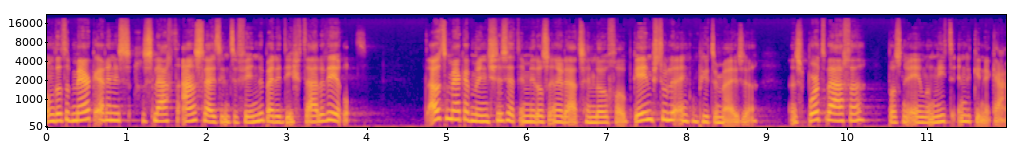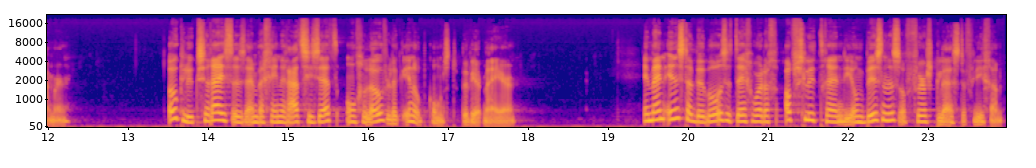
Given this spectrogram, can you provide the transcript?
Omdat het merk erin is geslaagd aansluiting te vinden bij de digitale wereld. Het automerk uit München zet inmiddels inderdaad zijn logo op gamestoelen en computermuizen. Een sportwagen past nu eenmaal niet in de kinderkamer. Ook luxe reizen zijn bij generatie Z ongelooflijk in opkomst, beweert Meijer. In mijn Insta-bubbel is het tegenwoordig absoluut trendy om business of first class te vliegen.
